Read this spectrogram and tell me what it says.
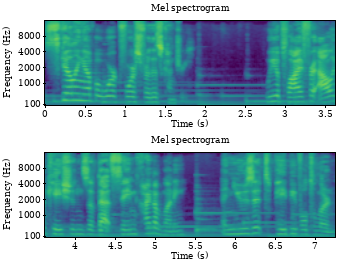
skilling up a workforce for this country. We apply for allocations of that same kind of money and use it to pay people to learn.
